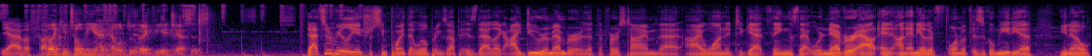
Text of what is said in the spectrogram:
yeah, I have a I fuck. feel like you told me you had hella bootleg bootleg VHS. VHSs. That's a really mm-hmm. interesting point that Will brings up is that like I do remember that the first time that I wanted to get things that were never out and on any other form of physical media, you know,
